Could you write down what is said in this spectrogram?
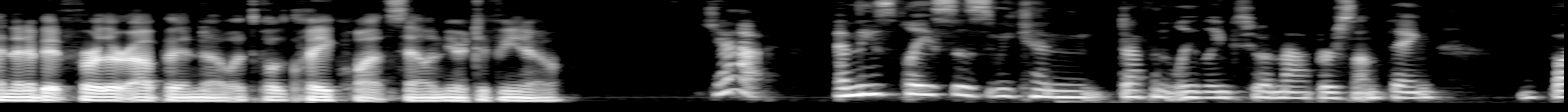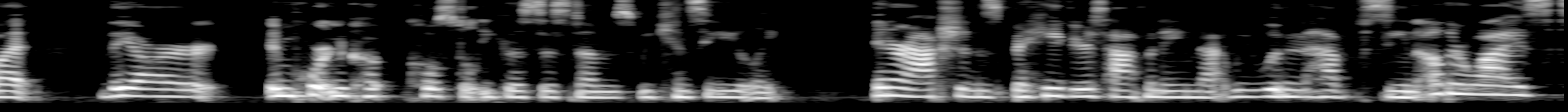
and then a bit further up in uh, what's called Clayoquot Sound near Tofino. Yeah, and these places we can definitely link to a map or something, but they are important co- coastal ecosystems. We can see like interactions, behaviors happening that we wouldn't have seen otherwise.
